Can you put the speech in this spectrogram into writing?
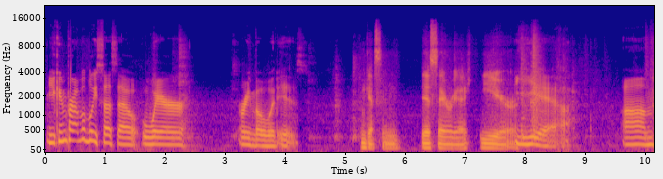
You can probably suss out where Rainbow Wood is. I'm guessing this area here. Yeah. Um,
